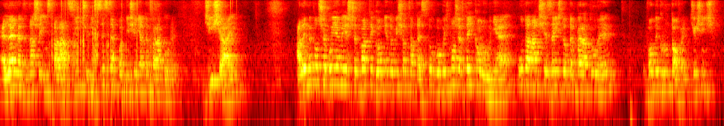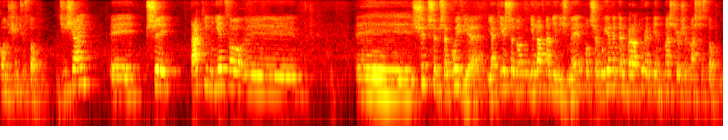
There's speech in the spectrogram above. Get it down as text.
element naszej instalacji, czyli system podniesienia temperatury. Dzisiaj, ale my potrzebujemy jeszcze dwa tygodnie do miesiąca testów, bo być może w tej kolumnie uda nam się zejść do temperatury wody gruntowej 10, około 10 stopni. Dzisiaj y, przy takim nieco y, y, szybszym przepływie, jak jeszcze do niedawna mieliśmy, potrzebujemy temperaturę 15-18 stopni.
